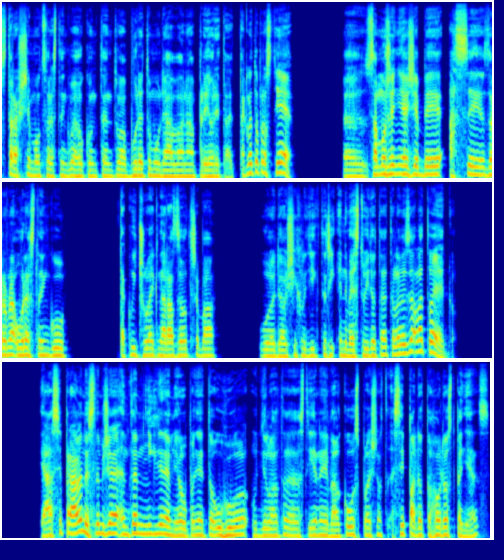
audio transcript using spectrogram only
strašně moc wrestlingového kontentu a bude tomu dávána priorita. Takhle to prostě je. Uh, samozřejmě, že by asi zrovna u wrestlingu takový člověk narazil třeba u dalších lidí, kteří investují do té televize, ale to je jedno. Já si právě myslím, že Anthem nikdy neměl úplně touhu udělat z TNA velkou společnost, sypat do toho dost peněz.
